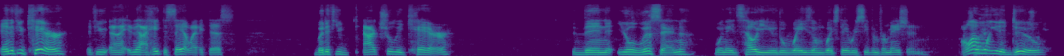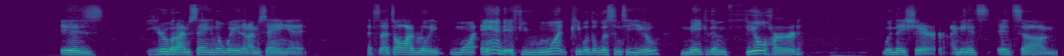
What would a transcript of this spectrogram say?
And if you care, if you, and I, and I hate to say it like this, but if you actually care, then you'll listen when they tell you the ways in which they receive information. All I want you to do is hear what I'm saying the way that I'm saying it. That's that's all I really want. And if you want people to listen to you, make them feel heard when they share. I mean, it's it's um,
